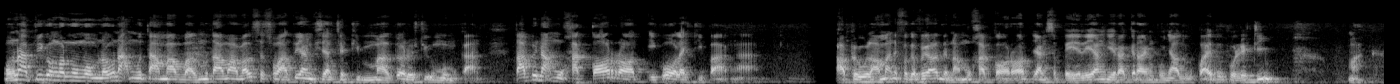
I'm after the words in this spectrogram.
Wong Nabi kok ngomong nak mutamawal, mutamawal sesuatu yang bisa jadi mal itu harus diumumkan. Tapi nak muhakorot itu oleh dipangan. Kabeh ulama nih fakir ada nak muhakorot yang sepele yang kira-kira yang punya lupa itu boleh dimakan.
